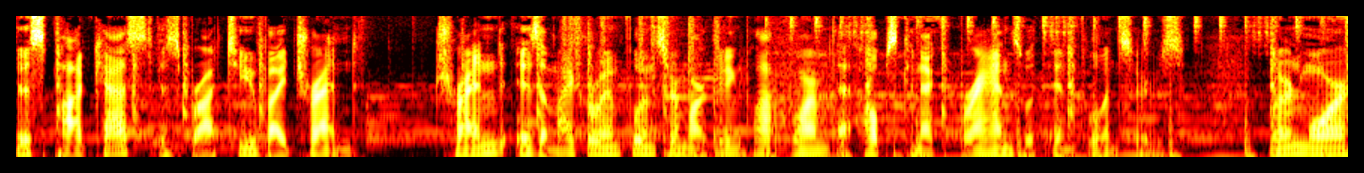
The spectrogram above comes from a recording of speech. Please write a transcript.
This podcast is brought to you by Trend. Trend is a micro influencer marketing platform that helps connect brands with influencers. Learn more,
